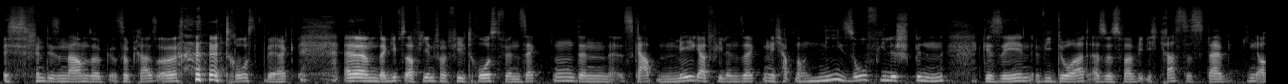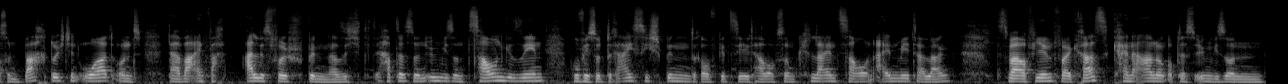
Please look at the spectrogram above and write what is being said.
ich finde diesen Namen so, so krass, aber Trostberg. Ähm, da gibt es auf jeden Fall viel Trost für Insekten, denn es gab mega viele Insekten. Ich habe noch nie so viele Spinnen gesehen wie dort. Also es war wirklich krass. Das, da ging auch so ein Bach durch den Ort und da war einfach alles voll Spinnen. Also ich habe das dann irgendwie so einen Zaun gesehen, wo wir so 30 Spinnen drauf gezählt haben, auf so einem kleinen Zaun, einen Meter lang. Das war auf jeden Fall krass. Keine Ahnung, ob das irgendwie so ein,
